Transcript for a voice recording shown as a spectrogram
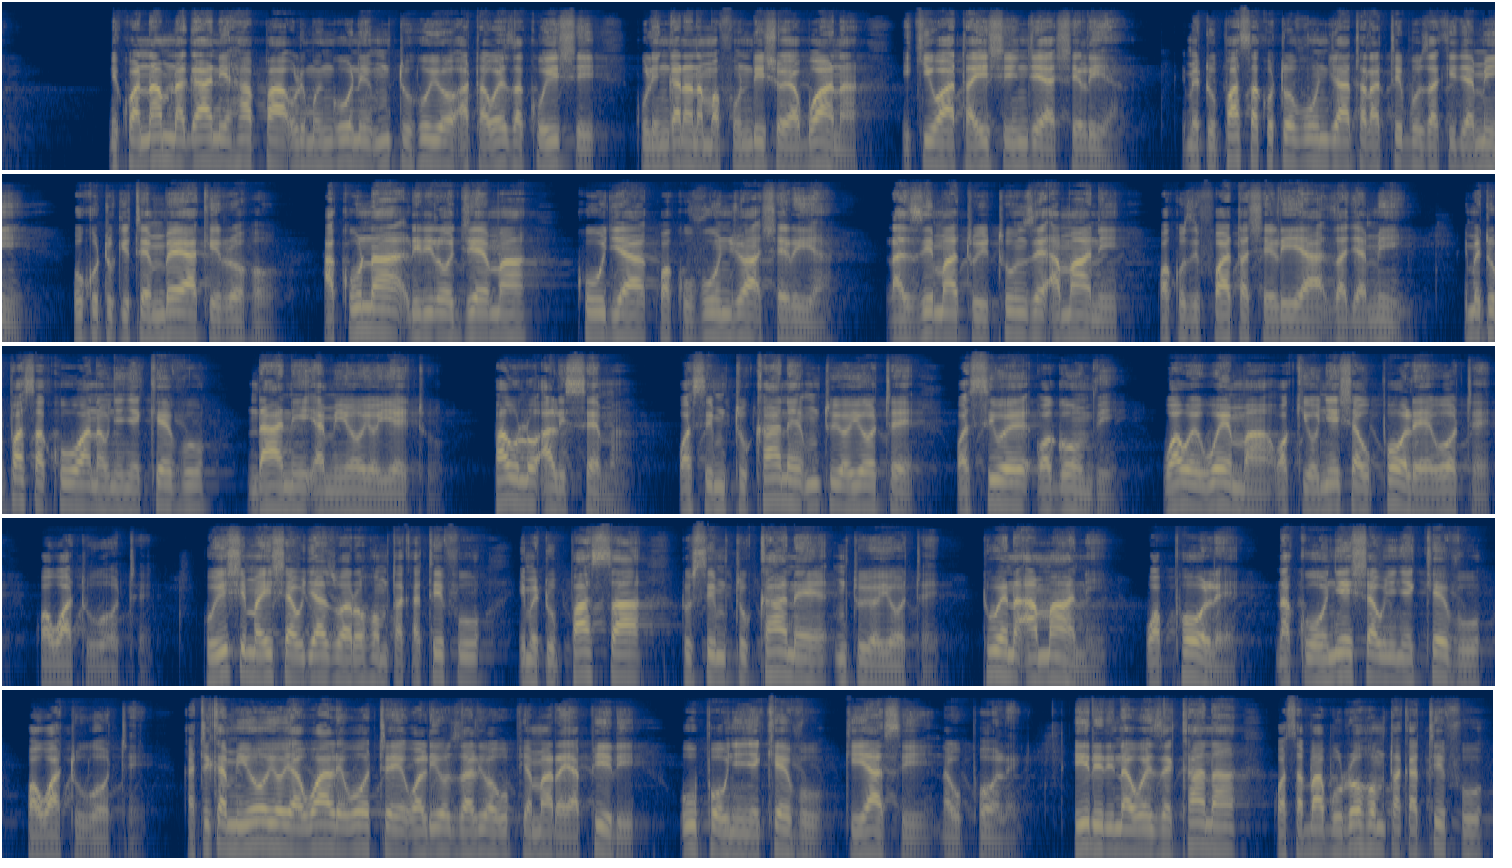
Ni kwa namna gani hapa ulimwenguni mtu huyo ataweza kuishi kulingana na mafundisho ya bwana ikiwa ataishi nje ya sheria? Imetupasa kutovunja taratibu za kijamii huku tukitembea kiroho. Hakuna lililojema kuja kwa kuvunjwa sheria. Lazima tuitunze amani kwa kuzifuata sheria za jamii. Imetupasa kuwa na unyenyekevu ndani ya mioyo yetu. Paulo alisema wasimtukane mtu yoyote wasiwe wagomvi. Wawe wema wakionyesha upole wote kwa watu wote. Kuishi maisha ya ujazo wa roho mtakatifu imetupasa tusimtukane mtu yoyote. Tuwe na amani wapole na kuonyesha unyenyekevu kwa watu wote. Katika mioyo ya wale wote waliozaliwa upya mara ya pili upo unyenyekevu kiasi na upole. Hili linawezekana kwa sababu roho mtakatifu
